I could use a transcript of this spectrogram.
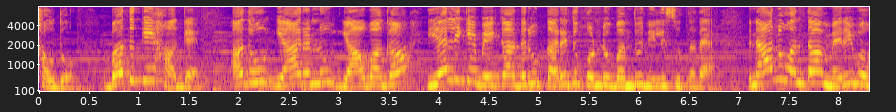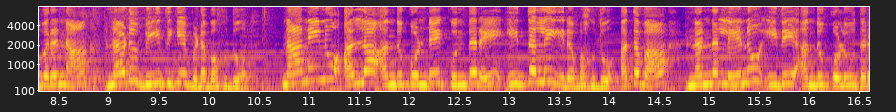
ಹೌದು, ಬದುಕೆ ಹಾಗೆ. ಅದು ಯಾರನ್ನು, ಯಾವಾಗ, ಎಲ್ಲಿಗೆ ಬೇಕಾದರೂ ಕರೆದುಕೊಂಡು ಬಂದು ನಿಲ್ಲಿಸುತ್ತದೆ. ನಾನು ಅಂತ ಮೆರೆಯುವವರನ್ನ ನಡು ಬೀದಿಗೆ ಬಿಡಬಹುದು. ನಾನೇನು ಅಲ್ಲ ಅಂದುಕೊಂಡೇ ಕುಂತರೆ ಇದ್ದಲ್ಲೇ ಇರಬಹುದು ಅಥವಾ ನನ್ನಲ್ಲೇನೋ ಇದೆ ಅಂದುಕೊಳ್ಳುವುದರ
